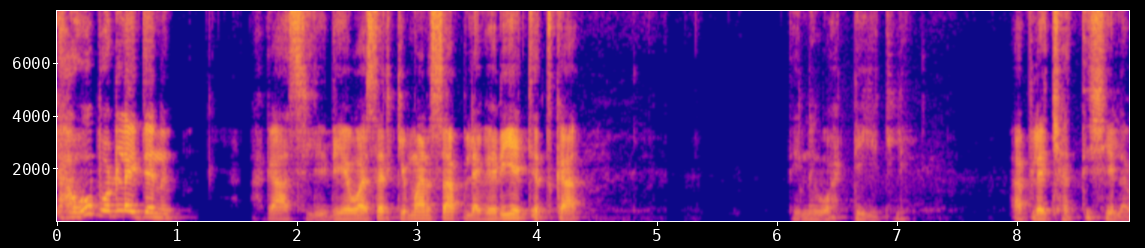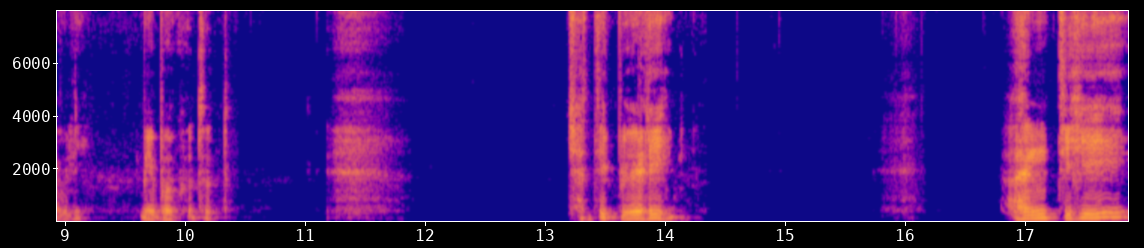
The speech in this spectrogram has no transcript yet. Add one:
टाहो पडलाय त्यानं. अगं असली देवासारखी माणसं आपल्या घरी येतात का? तिनं वाटी घेतली. आपल्या छातीशी लावली. मी बघत होतो. छाती पिळली. आणि पाथ्य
